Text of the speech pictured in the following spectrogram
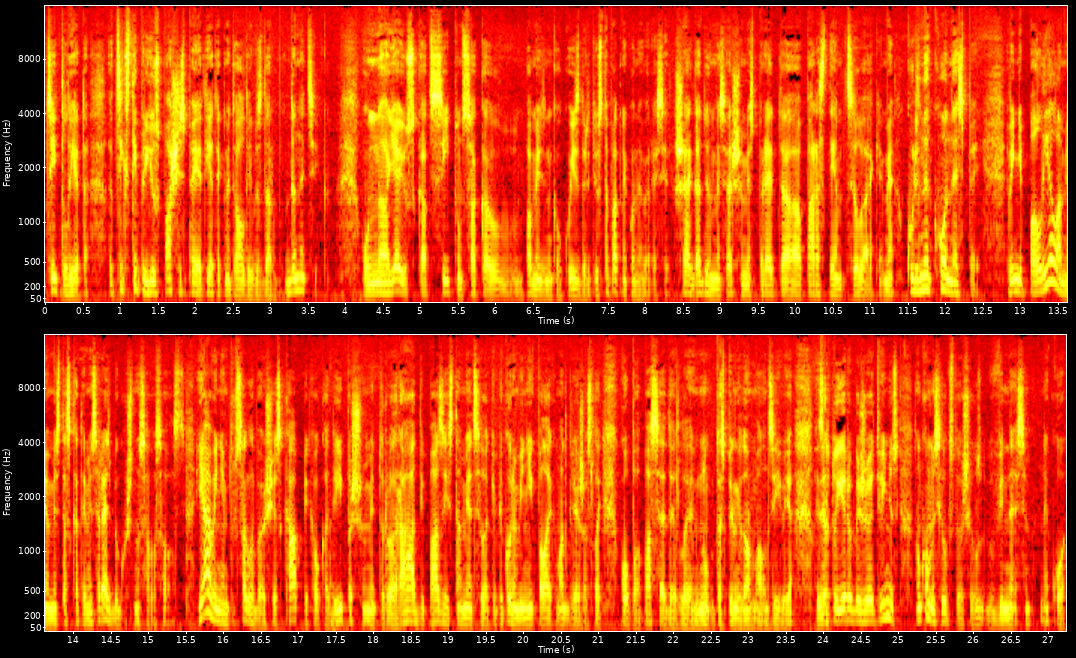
Cita lieta, cik stipri jūs paši spējat ietekmēt valdības darbu? Da necik. Un, ja jūs kāds sīt un saka, pamēģina kaut ko izdarīt, jūs tāpat neko nevarēsiet. Šajā gadījumā mēs vēršamies pret uh, parastiem cilvēkiem, ja, kuri neko nespēj. Viņi palielam, ja mēs tā skatāmies, ir aizbēguši no savas valsts. Jā, viņiem tur saglabājušies kapi, kaut kādi īpašumi, tur rādi, pazīstamie cilvēki, pie kuriem viņi ik pa laikam atgriežas, lai kopā pasēdētu, lai nu, tas pilnīgi normāli dzīve. Ja. Līdz ar to ierobežojot viņus, nu, ko mēs ilgstoši vinnēsim? Neko.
